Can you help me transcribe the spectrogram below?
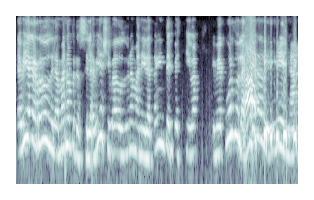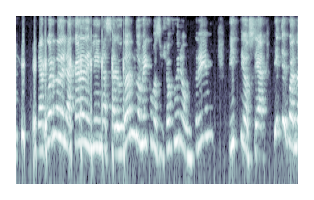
la había agarrado de la mano, pero se la había llevado de una manera tan intempestiva que me acuerdo la cara de Elena, me acuerdo de la cara de Elena saludándome como si yo fuera un tren, ¿viste? O sea, ¿viste cuando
